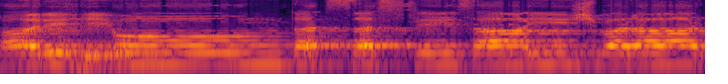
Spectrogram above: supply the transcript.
हरिः ॐ तत्सत् श्री सा ईश्वरार्पणमस्तु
